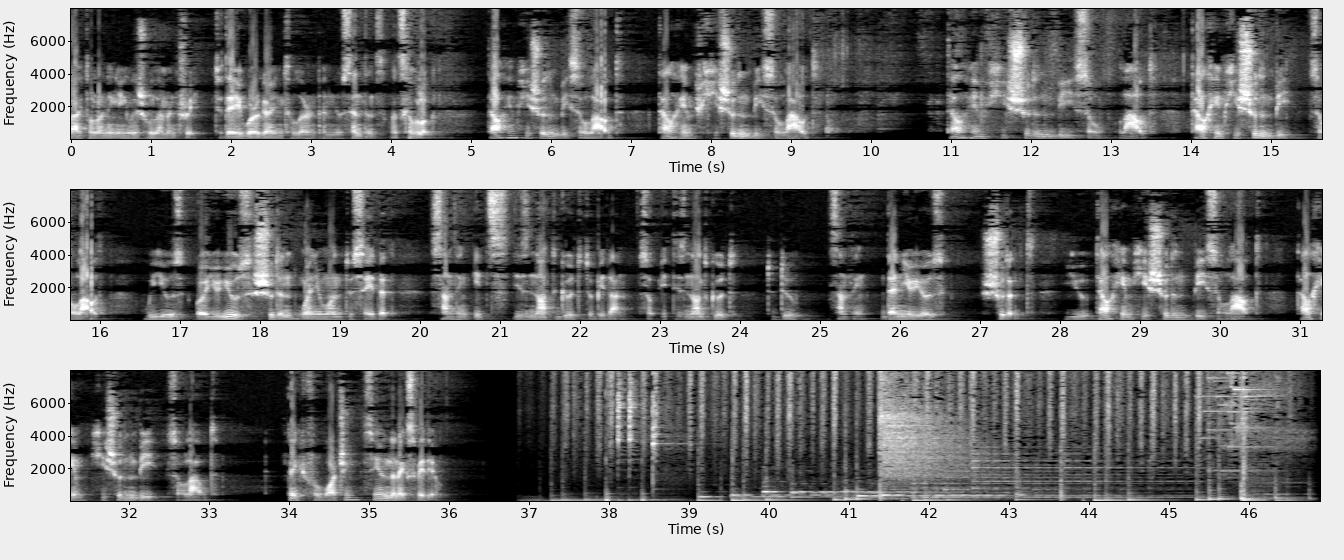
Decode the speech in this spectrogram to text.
to learning English with Lemon Tree. Today we're going to learn a new sentence. Let's have a look. Tell him he shouldn't be so loud. Tell him he shouldn't be so loud. Tell him he shouldn't be so loud. Tell him he shouldn't be so loud. We use or you use shouldn't when you want to say that something it's, is not good to be done. So it is not good to do something. Then you use shouldn't. You tell him he shouldn't be so loud. Tell him he shouldn't be so loud. Thank you for watching. See you in the next video.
